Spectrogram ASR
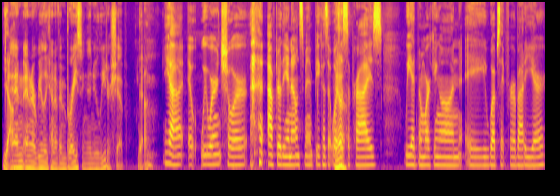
Yeah. and, and are really kind of embracing the new leadership. Yeah. Yeah, it, we weren't sure after the announcement because it was Yeah. a surprise. We had been working on a website for about a year.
